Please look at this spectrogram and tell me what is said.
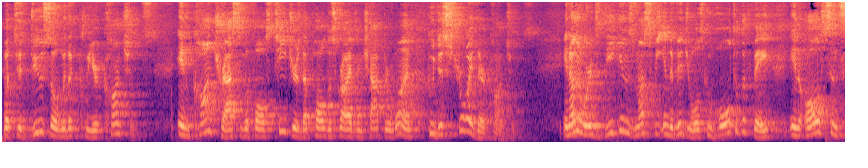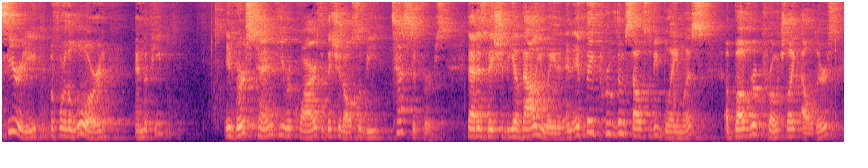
but to do so with a clear conscience. In contrast to the false teachers that Paul describes in chapter 1 who destroyed their conscience. In other words, deacons must be individuals who hold to the faith in all sincerity before the Lord and the people. In verse 10, he requires that they should also be tested first. That is, they should be evaluated. And if they prove themselves to be blameless, above reproach like elders,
